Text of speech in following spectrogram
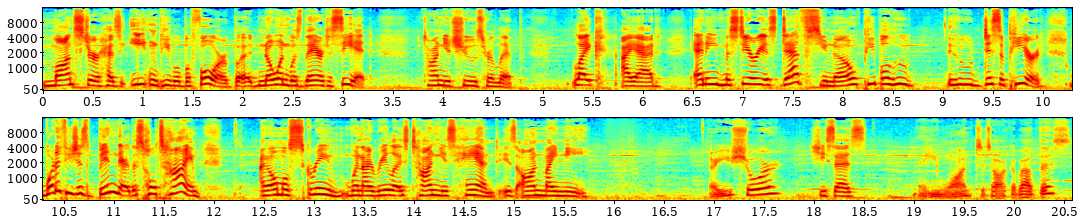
monster has eaten people before, but no one was there to see it? Tanya chews her lip. Like, I add, any mysterious deaths, you know, people who who disappeared. What if he's just been there this whole time? I almost scream when I realize Tanya's hand is on my knee. Are you sure? She says, that you want to talk about this?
